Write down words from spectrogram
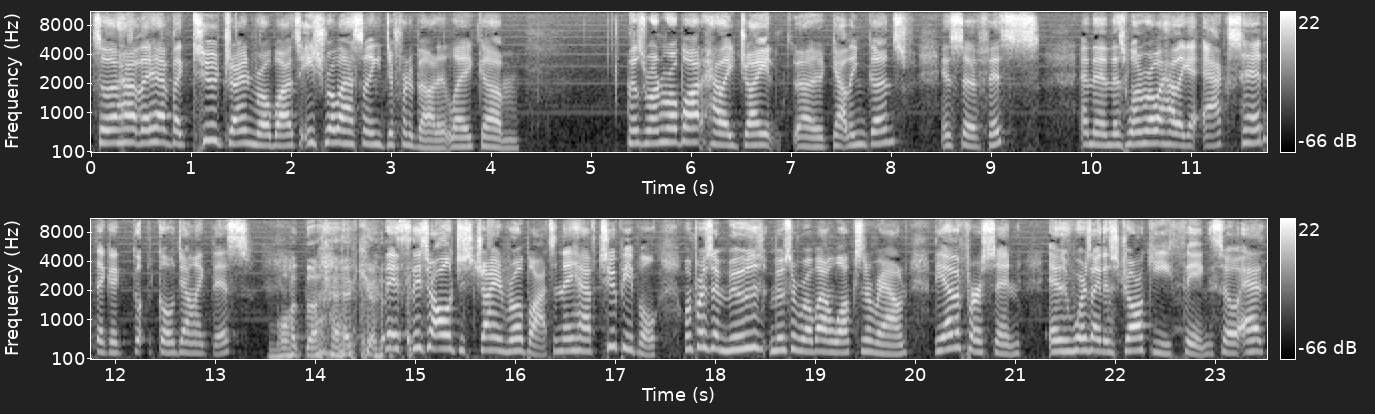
So they have they have like two giant robots. Each robot has something different about it. Like um, this one robot had like giant uh, Gatling guns instead of fists, and then this one robot had like an axe head that could go, go down like this. What the heck? These, these are all just giant robots, and they have two people. One person moves moves a robot and walks it around. The other person is wears like this jockey thing. So at,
